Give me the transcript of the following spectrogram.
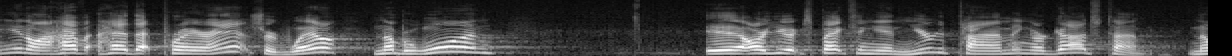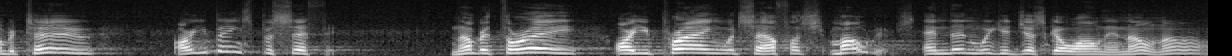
you know, I haven't had that prayer answered. Well, number one, eh, are you expecting in your timing or God's timing? Number two, are you being specific? Number three, are you praying with selfish motives? And then we could just go on and on and on.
